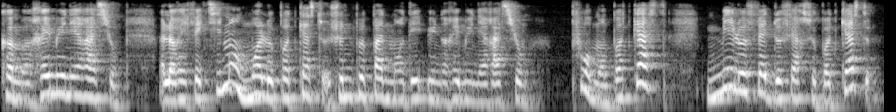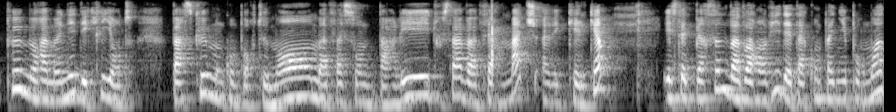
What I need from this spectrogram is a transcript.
comme rémunération. Alors effectivement, moi le podcast, je ne peux pas demander une rémunération pour mon podcast, mais le fait de faire ce podcast peut me ramener des clientes parce que mon comportement, ma façon de parler, tout ça va faire match avec quelqu'un et cette personne va avoir envie d'être accompagnée pour moi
